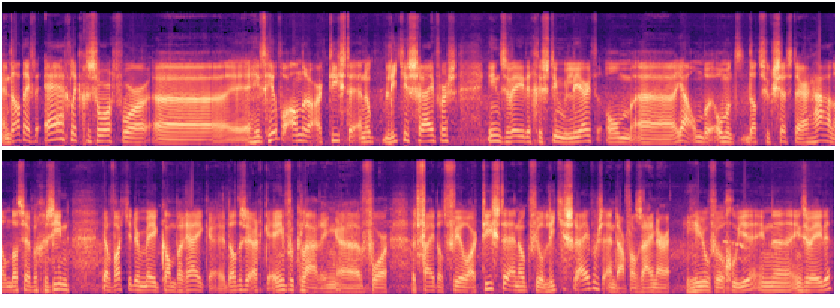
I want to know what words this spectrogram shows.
En dat heeft eigenlijk gezorgd voor... eh, heeft heel veel andere artiesten en ook liedjesschrijvers in Zweden gestimuleerd om, eh, ja, om, om het, dat succes te herhalen. Omdat ze hebben gezien ja, wat je ermee kan bereiken. Dat is eigenlijk één verklaring eh, voor het feit dat veel artiesten en ook veel liedjesschrijvers, en daarvan zijn er heel veel goede in, eh, in Zweden,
